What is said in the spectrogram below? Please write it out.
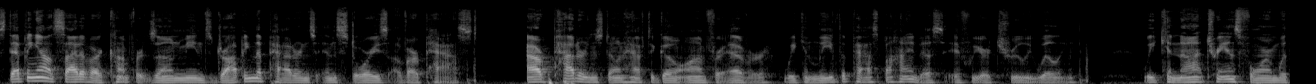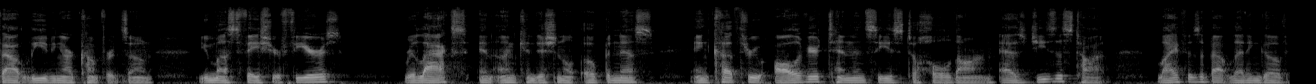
Stepping outside of our comfort zone means dropping the patterns and stories of our past. Our patterns don't have to go on forever. We can leave the past behind us if we are truly willing. We cannot transform without leaving our comfort zone. You must face your fears, relax in unconditional openness, and cut through all of your tendencies to hold on. As Jesus taught, life is about letting go of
